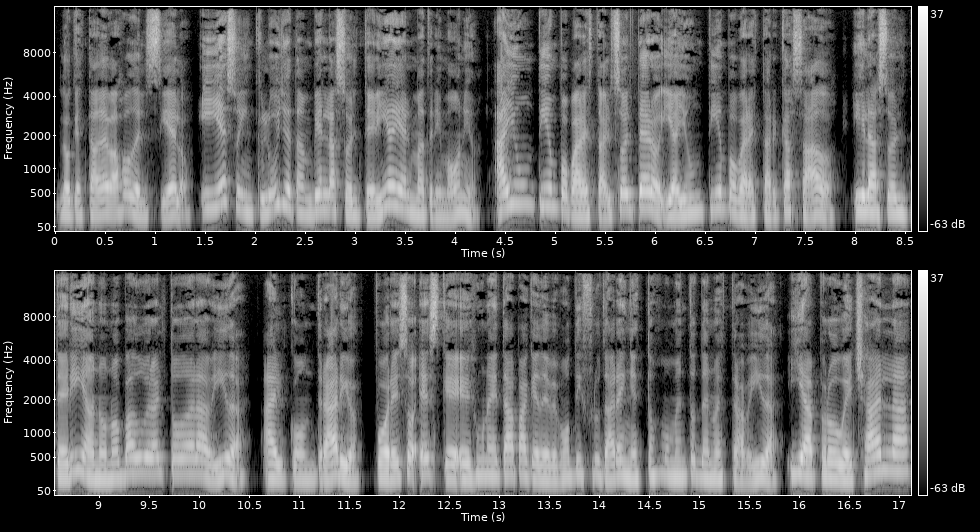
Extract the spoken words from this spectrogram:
lo que está debajo del cielo. Y eso incluye también la soltería y el matrimonio. Hay un tiempo para estar soltero y hay un tiempo para estar casado. Y la soltería no nos va a durar toda la vida. Al contrario, por eso es que es una etapa que debemos disfrutar en estos momentos de nuestra vida y aprovecharla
